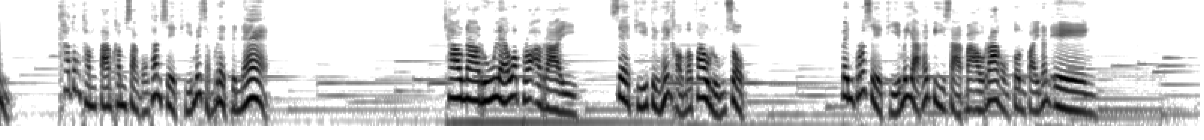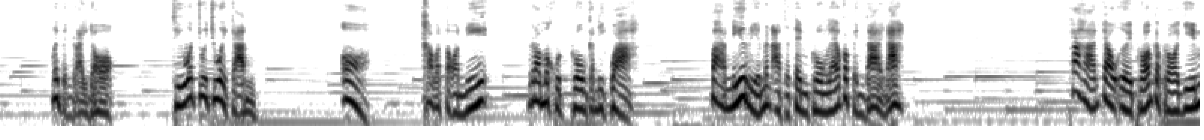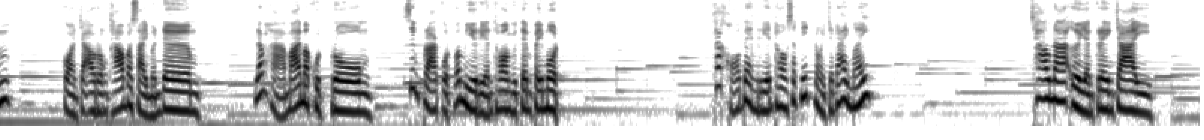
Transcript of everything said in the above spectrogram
ข้าต้องทำตามคำสั่งของท่านเศรษฐีไม่สำเร็จเป็นแน่ ชาวนารู้แล้วว่าเพราะอะไร เศรษฐีถึงให้เขามาเฝ้าหลุมศพ เป็นเพราะเศรษฐีไม่อยากให้ปีศาจมาเอาร่างของตนไปนั่นเอง ไม่เป็นไรดอก ถือว่าช่วยๆกันอ้อข้าว่าตอนนี้ เรามาขุดโพรงกันดีกว่า ป่านนี้เหรียญมันอาจจะเต็มโพรงแล้วก็เป็นได้นะ ทหารเก่าเอ่ยพร้อมกับรอยยิ้ม ก่อนจะเอารองเท้ามาใส่เหมือนเดิม แล้วหาไม้มาขุดโพรง ซึ่งปรากฏว่ามีเหรียญทองอยู่เต็มไปหมด ข้าขอแบ่งเหรียญทองสักนิดหน่อยจะได้ไหม ชาวนาเอ่ยอย่างเกรงใจ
